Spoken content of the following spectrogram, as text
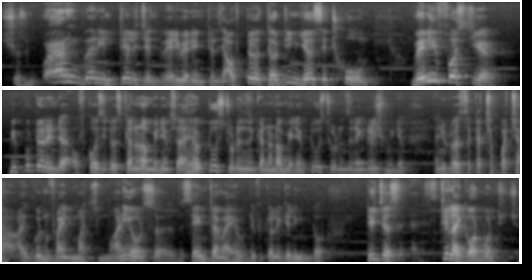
she was very, very intelligent, very, very intelligent. After 13 years at home, very first year, we put her in the, of course, it was Kannada medium. So I have two students in Kannada medium, two students in English medium. And it was a kacha pacha. I couldn't find much money also. At the same time, I have difficulty getting teachers. Still, I got one teacher.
